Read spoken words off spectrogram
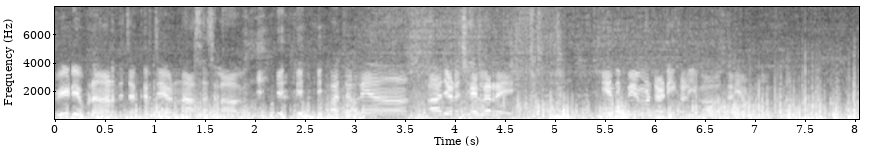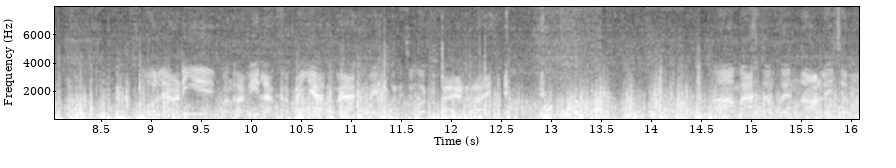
ਵੀਡੀਓ ਬਣਾਉਣ ਦੇ ਚੱਕਰ 'ਚ ਹੁਣ ਨਾਸਾ ਚਲਾ ਵੀ। ਆਪਾਂ ਚੱਲੇ ਆ ਆ ਜਿਹੜਾ ਛੇਲਰ ਏ, ਇਹਦੀ ਪੇਮੈਂਟ ਅੜੀ ਖੜੀ ਵਾ ਸਾਰੀ ਆਪਣੀ। ਉਹ ਲੈਣੀ ਏ 15 20 ਲੱਖ ਰੁਪਈਆ ਤੇ ਮੈਂ ਕਿਹਾ ਮੈਨੂੰ ਕਚੋਰ ਨੂੰ ਪੈਣ ਰਾਏ ਹਾਂ ਮੈਂ ਤਾਂ ਤੈਨੂੰ ਨਾਲ ਲੈ ਚੱਲਾਂ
